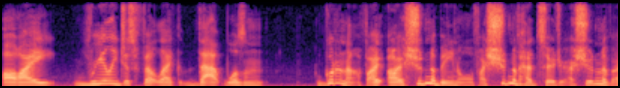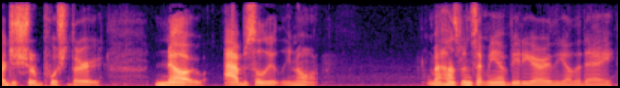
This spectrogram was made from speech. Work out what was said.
I really just felt like that wasn't good enough. I, I shouldn't have been off. I shouldn't have had surgery. I shouldn't have. I just should have pushed through. No, absolutely not. My husband sent me a video the other day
